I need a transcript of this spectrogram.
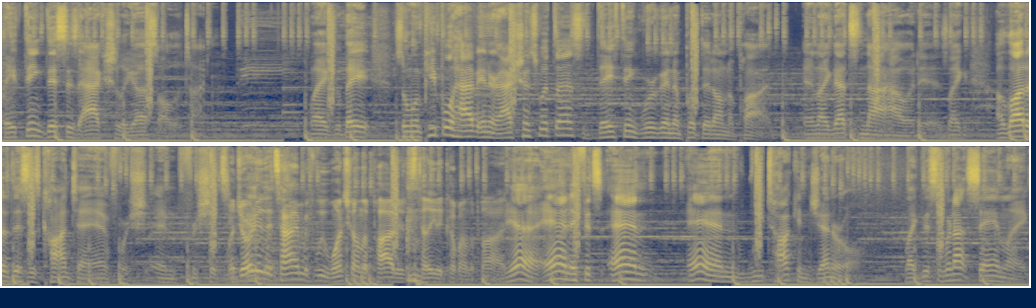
they think this is actually us all the time. Like they, so when people have interactions with us, they think we're gonna put that on the pod, and like that's not how it is. Like a lot of this is content and for sh- and for shits. Majority of the time, if we want you on the pod, we just tell you to come on the pod. Yeah, and if it's and and we talk in general, like this, we're not saying like,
